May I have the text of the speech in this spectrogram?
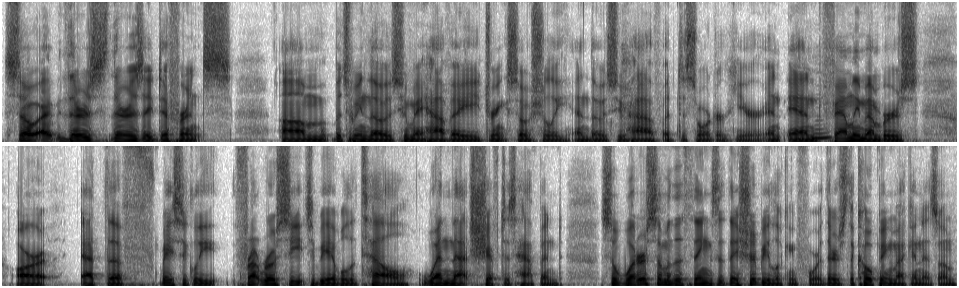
So uh, there's there is a difference um, between those who may have a drink socially and those who have a disorder here, and and family members are at the f- basically front row seat to be able to tell when that shift has happened. So what are some of the things that they should be looking for? There's the coping mechanism,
